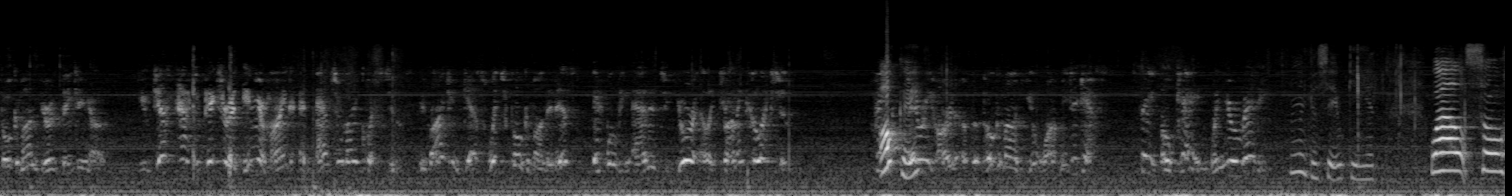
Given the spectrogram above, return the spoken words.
Pokemon you're thinking of. You just have to picture it in your mind and answer my question. If I can guess which Pokemon it is, it will be added to your electronic collection. Okay. very hard of the Pokemon you want me to guess. Say okay when you're ready. I'm not gonna say okay yet. Well, so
